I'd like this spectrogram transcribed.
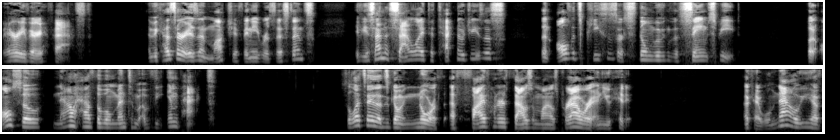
very, very fast. And because there isn't much, if any, resistance, if you send a satellite to Techno Jesus, then all of its pieces are still moving the same speed, but also now have the momentum of the impact. So let's say that's going north at 500,000 miles per hour and you hit it. Okay, well, now you have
